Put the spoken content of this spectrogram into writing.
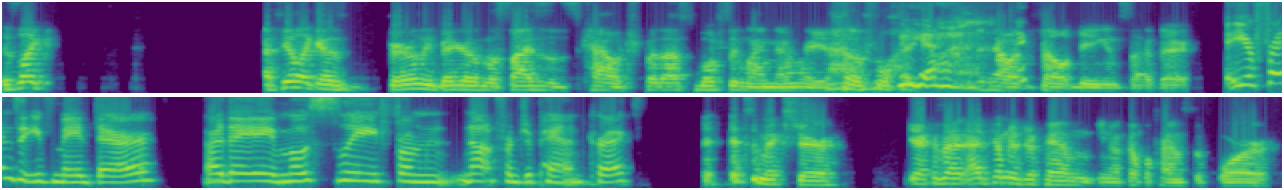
It's like I feel like it was barely bigger than the size of this couch, but that's mostly my memory of like Yeah. how it felt being inside there. Your friends that you've made there, are they mostly from not from Japan, correct? It's a mixture. Yeah, because I'd come to Japan, you know, a couple times before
